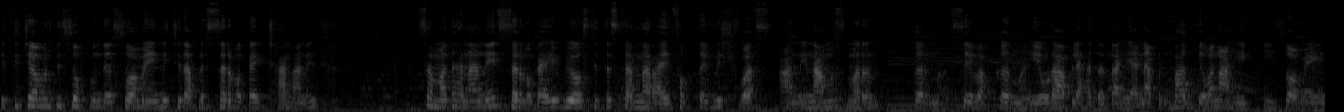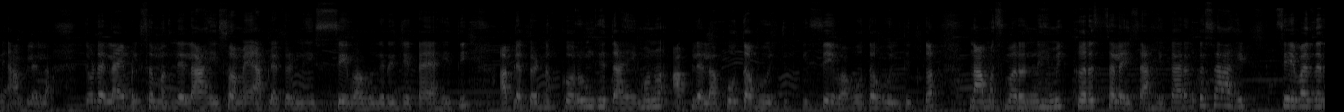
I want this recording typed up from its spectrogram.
ते तिच्यावरती सोपून द्या. स्वाम्याई निश्चित आपलं सर्व काही छान आणि समाधानाने सर्व काही व्यवस्थितच करणार आहे. फक्त विश्वास आणि नामस्मरण करणं सेवा करणं एवढं आपल्या हातात आहे आणि आपण भाग्यवान आहे की स्वामीने आपल्याला तेवढं लायबल समजलेलं आहे. स्वामी आपल्याकडनं ही सेवा वगैरे जे काय आहे ती आपल्याकडनं करून घेत आहे. म्हणून आपल्याला होता होईल तितकी सेवा होता होईल तितकं नामस्मरण नेहमी करत चालायचं आहे. कारण कसं आहे सेवा जर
